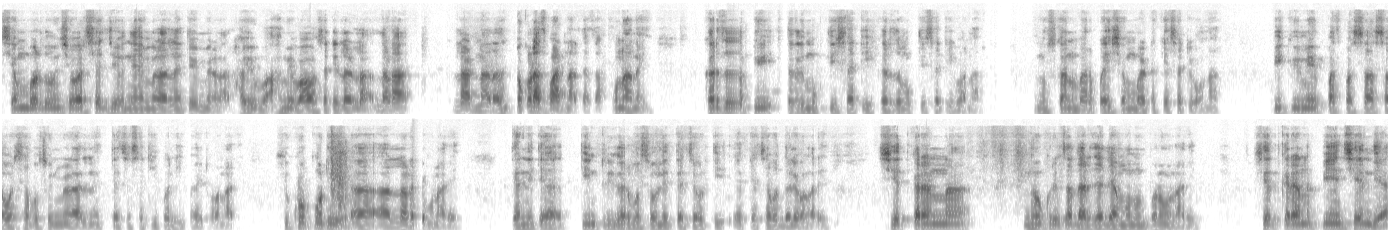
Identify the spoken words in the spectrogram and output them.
शंभर दोनशे वर्षात जे न्याय मिळाला नाही ते मिळणार. हमी हमी भावासाठी लढला लढा लढणार आणि तुकडाच पाडणार त्याचा. पुन्हा नाही. कर्जमाफी मुक्तीसाठी कर्जमुक्तीसाठी होणार. नुकसान भरपाई शंभर टक्क्यासाठी होणार. पीक विमे पाच पाच सहा सहा वर्षापासून मिळाले नाही त्याच्यासाठी पण ही फाईट होणार आहे. ही खूप मोठी लढाई होणार आहे. त्यांनी त्या तीन ट्रिगर बसवले त्याच्यावरती त्याच्याबद्दल होणार आहे. शेतकऱ्यांना नोकरीचा दर्जा द्या म्हणून पण होणार आहे. शेतकऱ्यांना पेन्शन द्या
